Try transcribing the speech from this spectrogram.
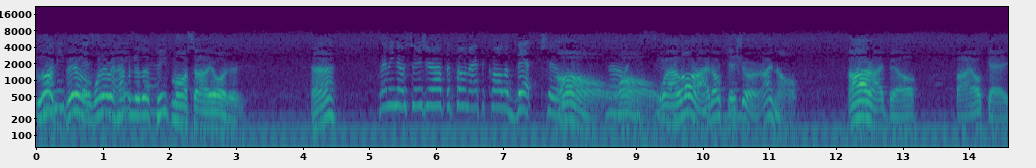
look, Bill, whatever happened to the that. peat moss I ordered? Huh? Let me know as soon as you're off the phone. I have to call a vet, too. Oh, No, oh. can see it. Well, all right, okay, sure, I know. All right, Bill. Bye, okay.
